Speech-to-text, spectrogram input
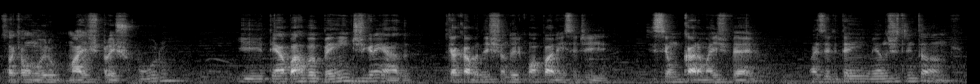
só que é um loiro mais pra escuro. E tem a barba bem desgrenhada, que acaba deixando ele com a aparência de, de ser um cara mais velho. Mas ele tem menos de 30 anos.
